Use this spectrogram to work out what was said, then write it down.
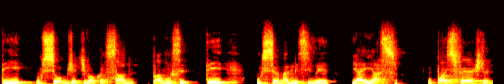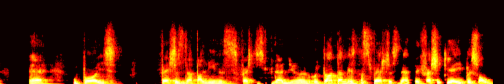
ter o seu objetivo alcançado, para você ter o seu emagrecimento. E aí as, o pós-festa, né? O pós festas natalinas, festas de final de ano, ou então até mesmo das festas, né? Tem festa que aí o pessoal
